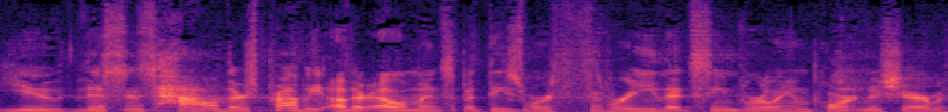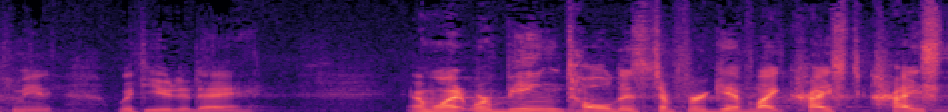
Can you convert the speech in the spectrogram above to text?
you. This is how, there's probably other elements, but these were three that seemed really important to share with me, with you today. And what we're being told is to forgive like Christ. Christ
